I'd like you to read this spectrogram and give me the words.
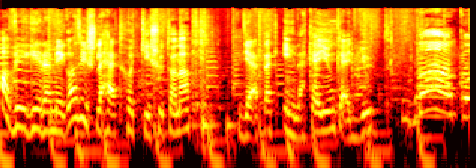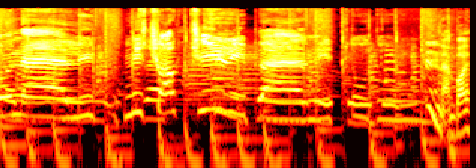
A végére még az is lehet, hogy kisüt a nap. Gyertek, énekeljünk együtt. Balkonelli, mi csak csiripelni tudunk. Nem baj,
